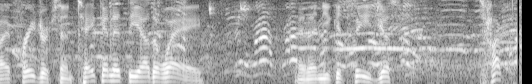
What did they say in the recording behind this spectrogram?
by Friedrichsen taking it the other way. And then you could see just tucked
